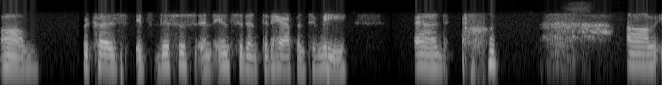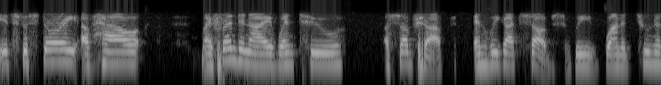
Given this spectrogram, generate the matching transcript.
um, because it's this is an incident that happened to me, and um, it's the story of how my friend and I went to a sub shop and we got subs. We wanted tuna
